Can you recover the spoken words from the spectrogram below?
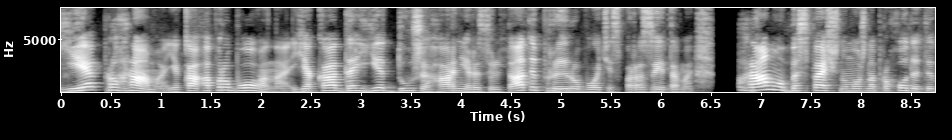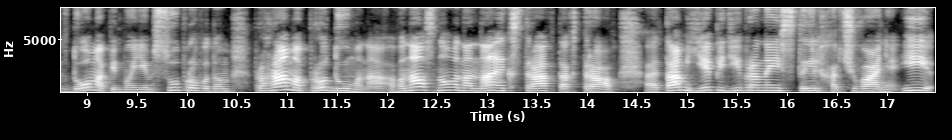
Є програма, яка апробована, яка дає дуже гарні результати при роботі з паразитами. Програму безпечно можна проходити вдома під моїм супроводом. Програма продумана, вона основана на екстрактах трав. Е, Там є підібраний стиль харчування. І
